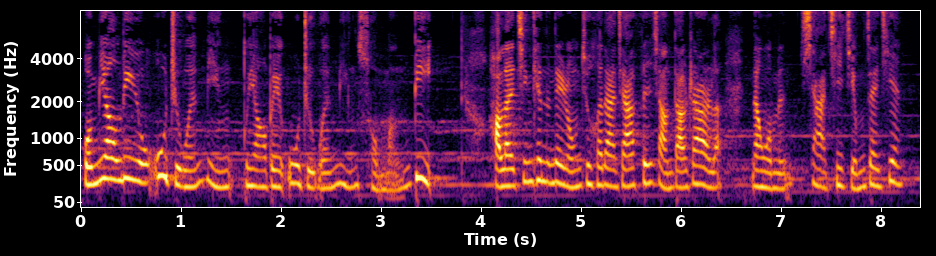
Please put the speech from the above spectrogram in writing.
我们要利用物质文明，不要被物质文明所蒙蔽。好了，今天的内容就和大家分享到这儿了，那我们下期节目再见。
